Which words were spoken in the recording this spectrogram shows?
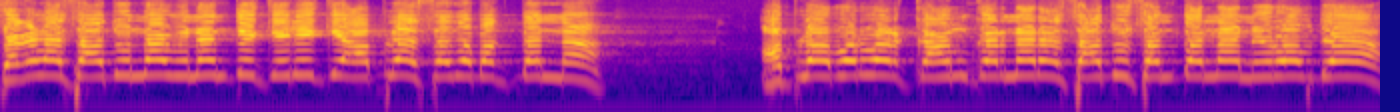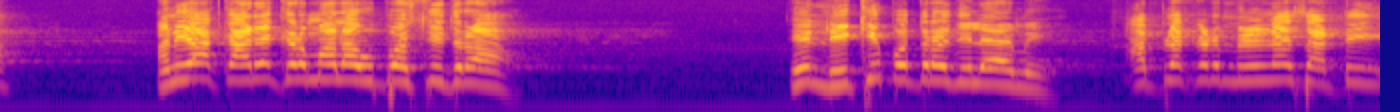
सगळ्या साधूंना विनंती केली की आपल्या सदभक्तांना आपल्या बरोबर काम करणाऱ्या साधू संतांना निरोप द्या आणि या कार्यक्रमाला उपस्थित राहा. हे लेखी पत्र दिले आम्ही. आपल्याकडे मिळण्यासाठी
